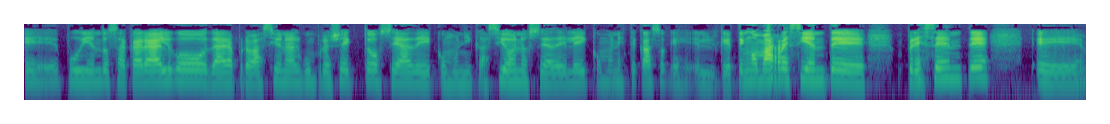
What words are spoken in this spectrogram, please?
eh, pudiendo sacar algo, dar aprobación a algún proyecto, sea de comunicación o sea de ley, como en este caso, que es el que tengo más reciente presente. Eh,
